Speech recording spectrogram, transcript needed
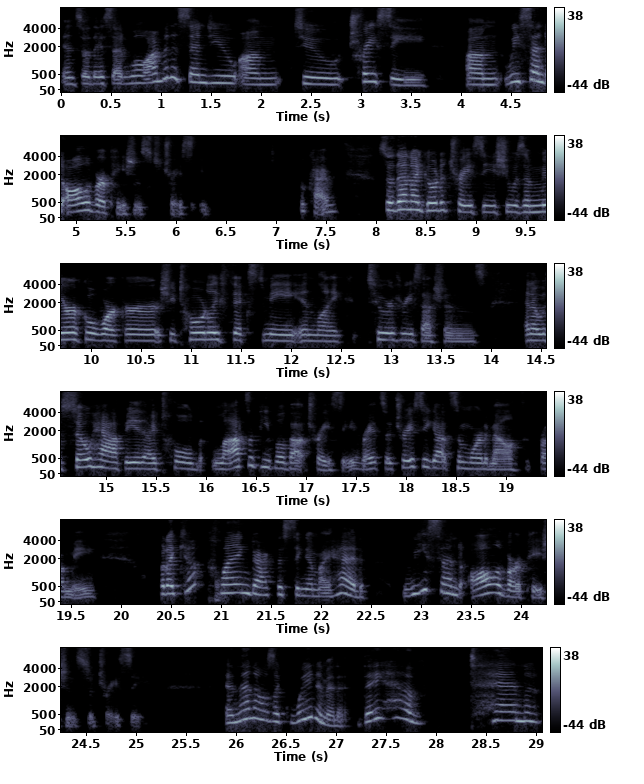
And so they said, well, I'm going to send you um, to Tracy. Um, we send all of our patients to Tracy. Okay. So then I go to Tracy. She was a miracle worker. She totally fixed me in like two or three sessions. And I was so happy that I told lots of people about Tracy, right? So Tracy got some word of mouth from me. But I kept playing back this thing in my head. We send all of our patients to Tracy. And then I was like, wait a minute, they have 10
